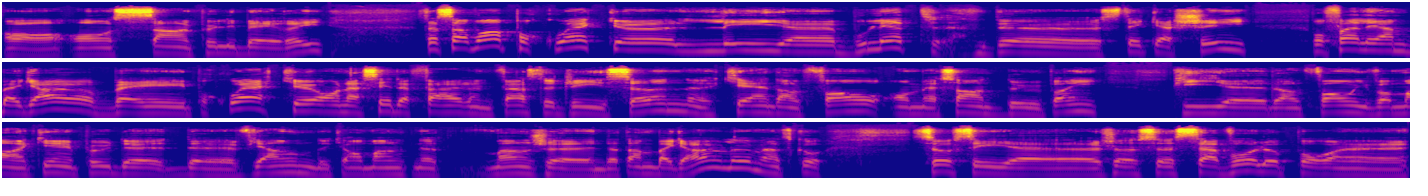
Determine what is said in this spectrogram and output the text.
on, se sent un peu libéré. C'est à savoir pourquoi que les boulettes de steak haché pour faire les hamburgers, ben pourquoi qu'on essaie de faire une face de Jason quand dans le fond on met ça en deux pains? Puis euh, dans le fond il va manquer un peu de, de viande quand on mange notre, euh, notre hamburger là, mais en tout cas ça c'est euh, ça, va là, pour un,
